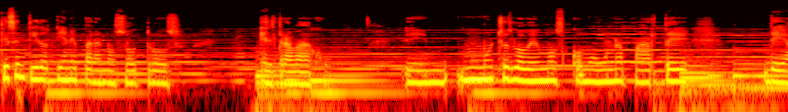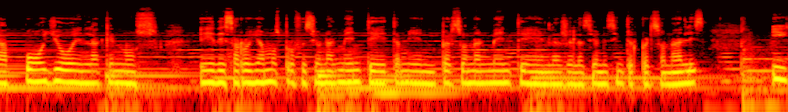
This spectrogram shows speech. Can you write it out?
¿Qué sentido tiene para nosotros el trabajo? Eh, muchos lo vemos como una parte de apoyo en la que nos eh, desarrollamos profesionalmente, también personalmente en las relaciones interpersonales y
